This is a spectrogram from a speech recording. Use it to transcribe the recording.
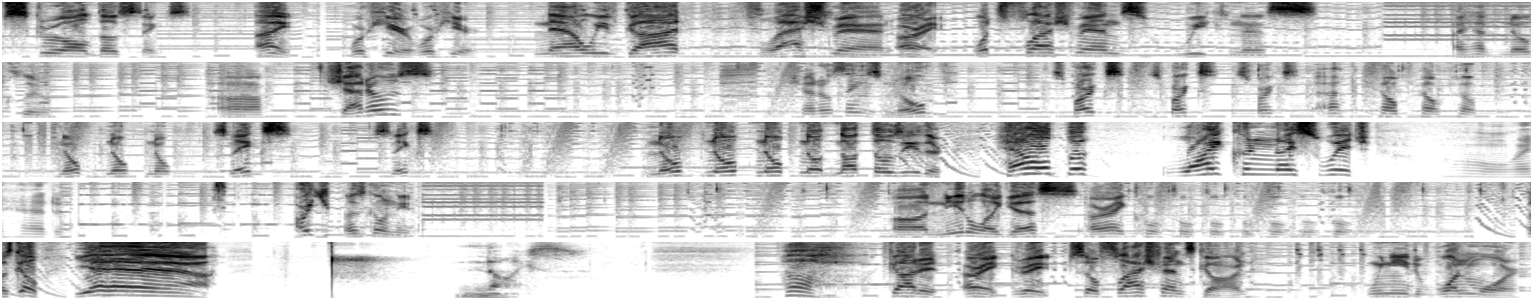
screw all those things. Alright, we're here, we're here. Now we've got Flashman. Alright, what's Flashman's weakness? I have no clue. Uh, shadows? Shadow things? Nope. Sparks? Sparks? Sparks? Ah, help, help, help. Nope, nope, nope. Snakes? Snakes? Nope, nope, nope, nope, not those either. Help! Why couldn't I switch? I had... Are you... Let's go, Needle. Uh, Needle, I guess. Alright, cool, cool, cool, cool, cool, cool, cool. Let's go! Yeah! Nice. Got it. Alright, great. So Flashman's gone. We need one more.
